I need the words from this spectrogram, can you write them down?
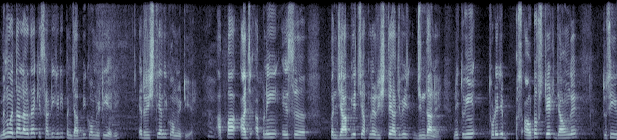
ਮੈਨੂੰ ਇਦਾਂ ਲੱਗਦਾ ਕਿ ਸਾਡੀ ਜਿਹੜੀ ਪੰਜਾਬੀ ਕਮਿਊਨਿਟੀ ਹੈ ਜੀ, ਇਹ ਰਿਸ਼ਤਿਆਂ ਦੀ ਕਮਿਊਨਿਟੀ ਹੈ। ਆਪਾਂ ਅੱਜ ਆਪਣੀ ਇਸ ਪੰਜਾਬੀਅਤ 'ਚ ਆਪਣੇ ਰਿਸ਼ਤੇ ਅੱਜ ਵੀ ਜਿੰਦਾ ਨੇ। ਨਹੀਂ, ਤੁਸੀਂ ਥੋੜੇ ਜਿਹੇ ਆਊਟ ਆਫ ਸਟੇਟ ਜਾਓਗੇ, ਤੁਸੀਂ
